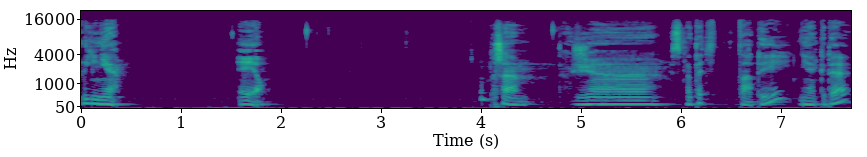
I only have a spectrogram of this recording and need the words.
Líně. Jo. Dobře, takže my jsme teď tady někde.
